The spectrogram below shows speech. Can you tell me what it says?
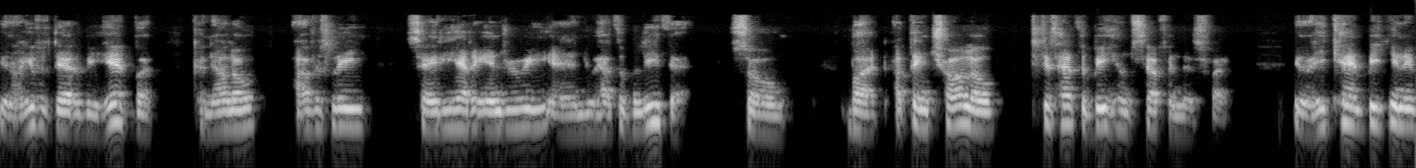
You know, he was there to be hit, but Canelo obviously said he had an injury, and you have to believe that. So, but I think Charlo just has to be himself in this fight. You know, he can't be any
